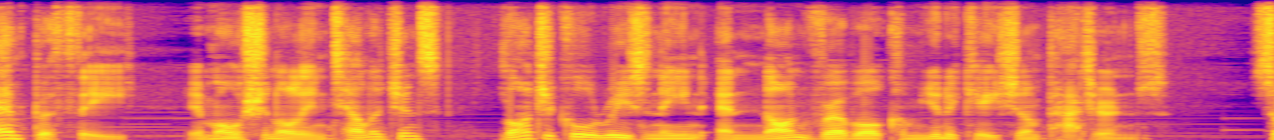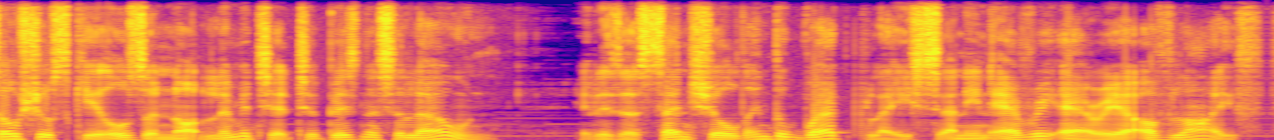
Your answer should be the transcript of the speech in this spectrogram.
empathy, emotional intelligence, logical reasoning, and non-verbal communication patterns. Social skills are not limited to business alone. It is essential in the workplace and in every area of life,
